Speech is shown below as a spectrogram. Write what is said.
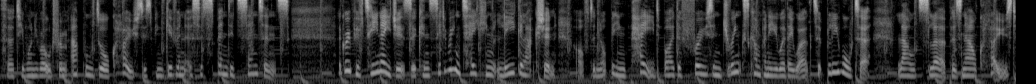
The 31 year old from Appledore Close has been given a suspended sentence. A group of teenagers are considering taking legal action after not being paid by the frozen drinks company where they worked at Bluewater. Loud Slurp has now closed,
